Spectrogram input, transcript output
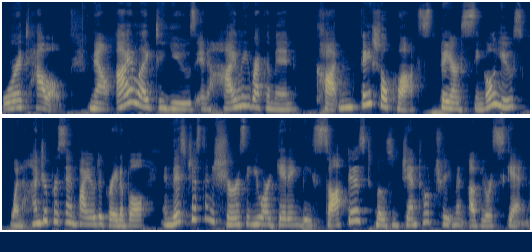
or a towel. Now, I like to use and highly recommend cotton facial cloths. They are single use, 100% biodegradable, and this just ensures that you are getting the softest, most gentle treatment of your skin.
